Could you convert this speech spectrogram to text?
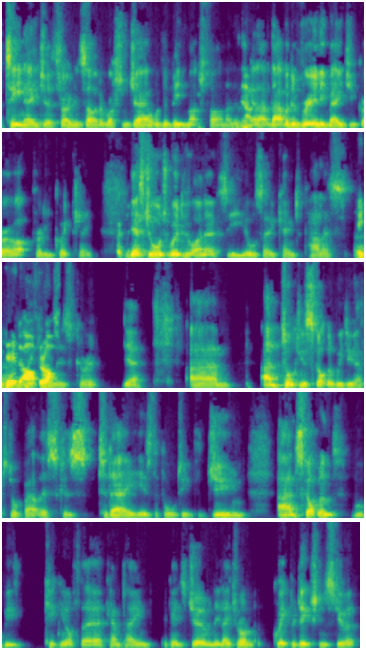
a teenager thrown inside a Russian jail wouldn't have been much fun. I don't think that that would have really made you grow up pretty quickly. Yes, George Wood, who I know because he also came to Palace he um, did after later on us. his career. Yeah. Um, and talking of Scotland, we do have to talk about this because today is the 14th of June, and Scotland will be kicking off their campaign against Germany later on. Quick prediction, Stewart.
